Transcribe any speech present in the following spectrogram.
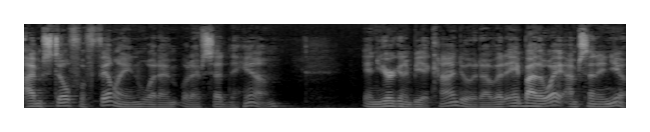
I'm still fulfilling what I'm what I've said to him, and you're going to be a conduit of it. Hey, by the way, I'm sending you.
